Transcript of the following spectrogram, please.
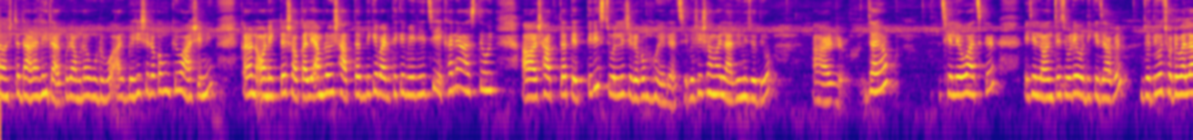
লঞ্চটা দাঁড়ালেই তারপরে আমরা উঠবো। আর বেশি সেরকম কেউ আসেনি, কারণ অনেকটা সকালে আমরা ওই সাতটার দিকে বাড়ি থেকে বেরিয়েছি। এখানে আসতে ওই সাতটা তেত্রিশ, চল্লিশ এরকম হয়ে গেছে। বেশি সময় লাগেনি যদিও। আর যাই হোক, ছেলেও আজকে এই যে লঞ্চে চড়ে ওদিকে যাবে। যদিও ছোটোবেলা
